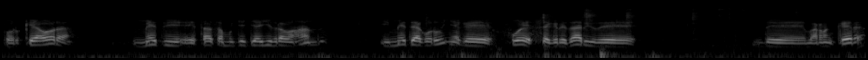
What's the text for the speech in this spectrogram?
¿Por qué ahora mete, está esa muchacha allí trabajando y mete a Coruña, que fue secretario de, de Barranquera,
